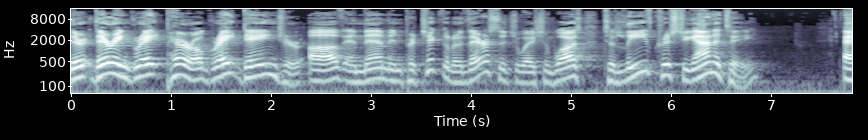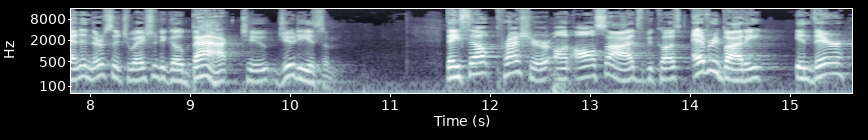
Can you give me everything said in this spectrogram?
They're, they're in great peril, great danger of, and them in particular, their situation was to leave Christianity and in their situation to go back to Judaism. They felt pressure on all sides because everybody in their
